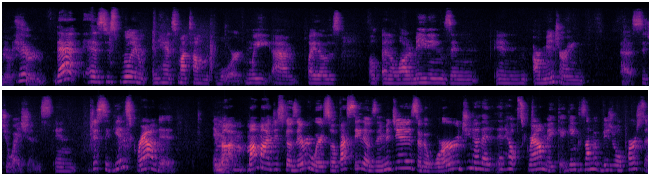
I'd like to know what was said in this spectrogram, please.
Yeah. True. that has just really enhanced my time with the Lord. And we um, play those in a lot of meetings and in our mentoring uh, situations, and just to get us grounded. And my, my mind just goes everywhere. So if I see those images or the words, you know, that it helps ground me again because I'm a visual person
